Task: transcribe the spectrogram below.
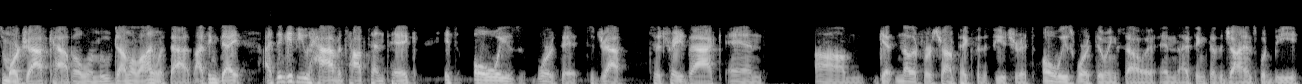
some more draft capital and move down the line with that. I think that I think if you have a top ten pick, it's always worth it to draft to trade back and um, get another first round pick for the future. It's always worth doing so, and I think that the Giants would be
